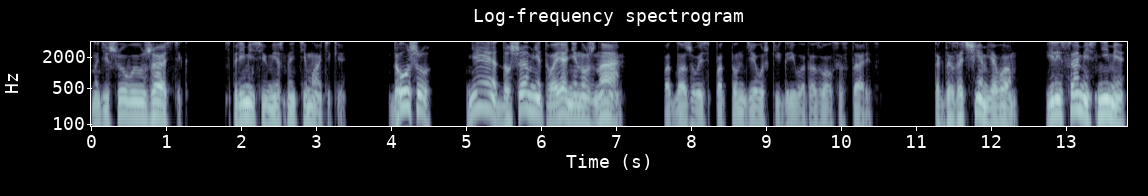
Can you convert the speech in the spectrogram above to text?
на дешевый ужастик с примесью местной тематики. «Душу? Нет, душа мне твоя не нужна!» Подлаживаясь под тон девушки, игриво отозвался старец. «Тогда зачем я вам? Или сами с ними...»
